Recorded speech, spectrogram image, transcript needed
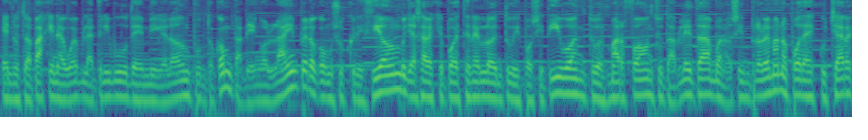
en nuestra página web la tribu de Miguelón.com, también online, pero con suscripción, ya sabes que puedes tenerlo en tu dispositivo, en tu smartphone, tu tableta, bueno, sin problema nos puedes escuchar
